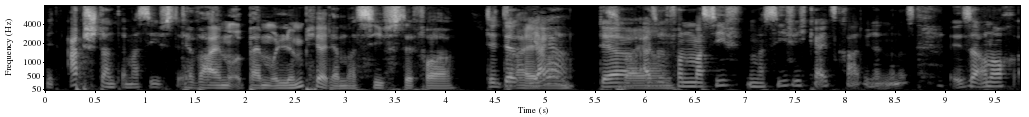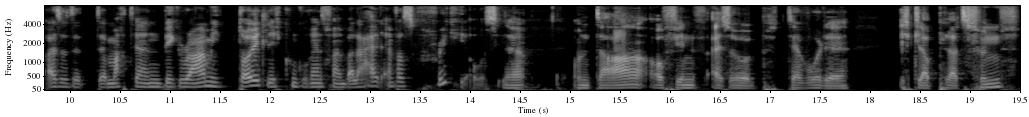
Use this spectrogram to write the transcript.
mit Abstand der massivste. Der war im, beim Olympia der massivste vor Der, der, drei ja, Jahren, ja. Der, also von Massiv, Massivigkeitsgrad, wie nennt man das? Ist er auch noch, also der, der macht ja einen Big Ramy deutlich Konkurrenz vor allem, weil er halt einfach so freaky aussieht. Ja. Und da auf jeden Fall, also der wurde, ich glaube, Platz fünf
